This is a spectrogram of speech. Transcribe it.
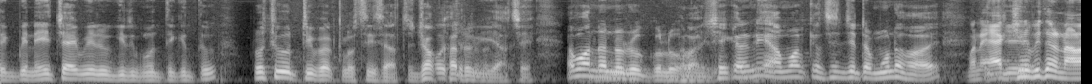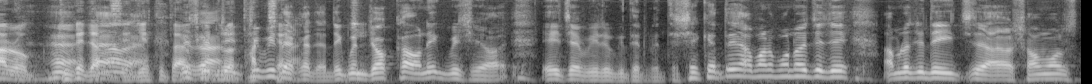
দেখবেন এইচআইভি রোগীর মধ্যে কিন্তু প্রচুর টিউবারক্লোসিস আছে যক্ষা রোগী আছে এবং অন্যান্য রোগগুলো হয়। সে কারণে আমার কাছে যেটা মনে হয় মানে একজনের ভিতরে নানা রোগ হ্যাঁ, ঢুকে যাচ্ছে হ্যাঁ, যেহেতু তার টিভি দেখা যায়। দেখবেন যক্ষা অনেক বেশি হয় এইচআইভি রোগীদের ক্ষেত্রে সেক্ষেত্রে আমার মনে হয় যে আমরা যদি এই সমস্ত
